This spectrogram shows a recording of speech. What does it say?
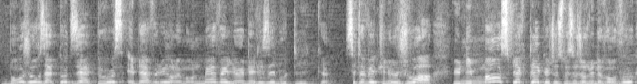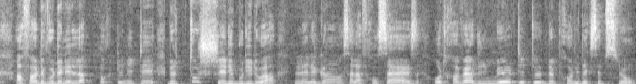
Bonjour à toutes et à tous et bienvenue dans le monde merveilleux d'Elysée Boutique. C'est avec une joie, une immense fierté que je suis aujourd'hui devant vous afin de vous donner l'opportunité de toucher du bout du doigt l'élégance à la française au travers d'une multitude de produits d'exception.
